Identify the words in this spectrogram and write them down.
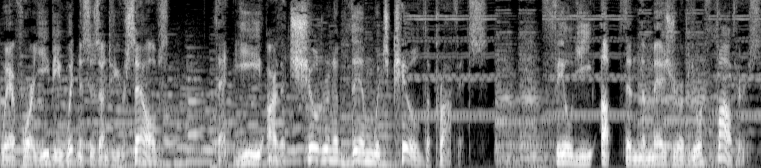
Wherefore ye be witnesses unto yourselves, that ye are the children of them which killed the prophets. Fill ye up then the measure of your fathers.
